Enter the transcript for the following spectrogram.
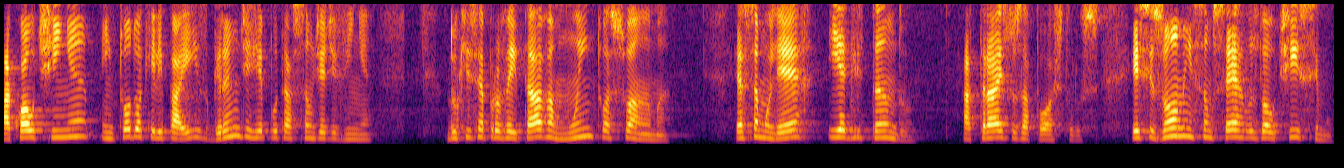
a qual tinha em todo aquele país grande reputação de adivinha, do que se aproveitava muito a sua ama. Essa mulher ia gritando atrás dos apóstolos: Esses homens são servos do Altíssimo,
